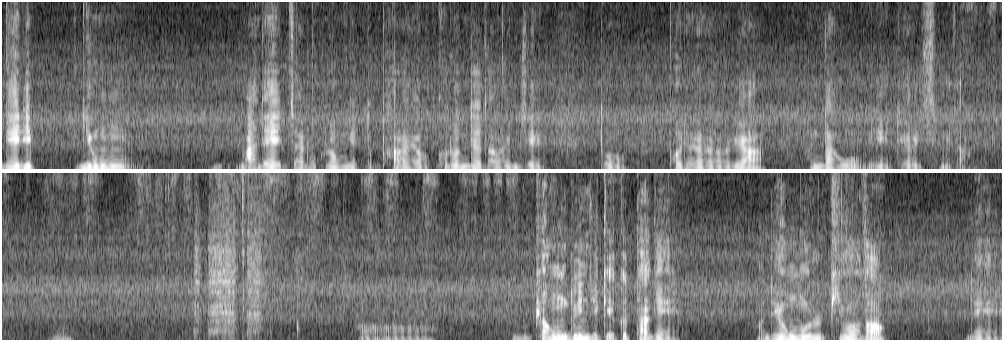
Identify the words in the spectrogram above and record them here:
매립용 마대자루 그런 게 또 팔아요. 그런 데다가 이제 또 버려야 한다고 예 되어 있습니다. 어, 그리고 병도 이제 깨끗하게 어, 내용물을 비워서 네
